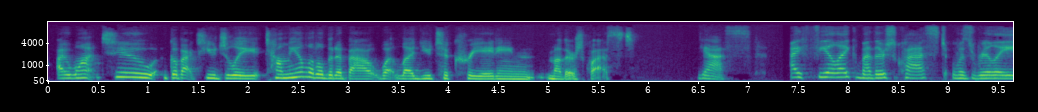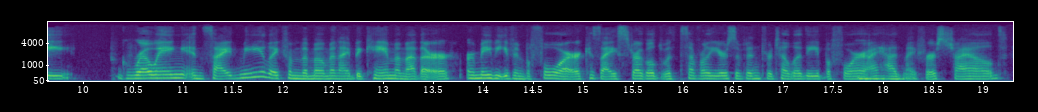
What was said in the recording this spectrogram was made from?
I want to go back to you, Julie. Tell me a little bit about what led you to creating Mother's Quest. Yes. I feel like Mother's Quest was really growing inside me, like from the moment I became a mother, or maybe even before, because I struggled with several years of infertility before mm-hmm. I had my first child.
